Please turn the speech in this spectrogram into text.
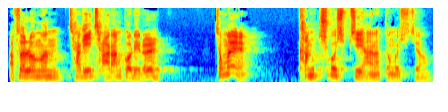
압살롬은 자기 자랑거리를 정말 감추고 싶지 않았던 것이죠.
